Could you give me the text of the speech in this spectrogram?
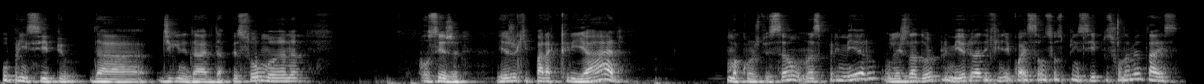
o princípio da dignidade da pessoa humana. Ou seja, veja que para criar uma Constituição, nós primeiro, o legislador primeiro irá definir quais são seus princípios fundamentais.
